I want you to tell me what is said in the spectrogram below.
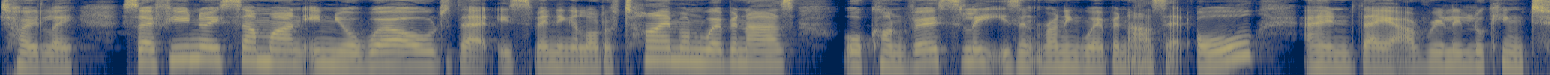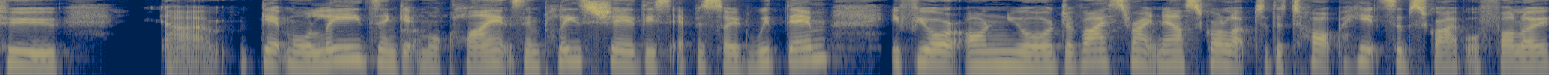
Totally. So if you know someone in your world that is spending a lot of time on webinars or conversely isn't running webinars at all and they are really looking to um, get more leads and get more clients, then please share this episode with them. If you're on your device right now, scroll up to the top, hit subscribe or follow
